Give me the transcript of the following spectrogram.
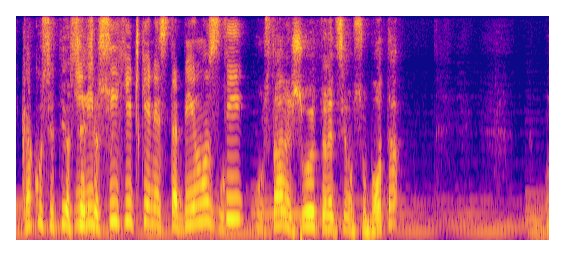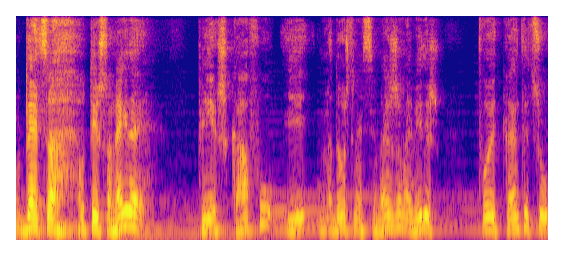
I kako se ti osjećaš? Ili psihičke nestabilnosti. U, ustaneš ujutro, recimo subota, deca otišla negde, piješ kafu i na društvenim se mrežama i vidiš tvoju klijenticu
